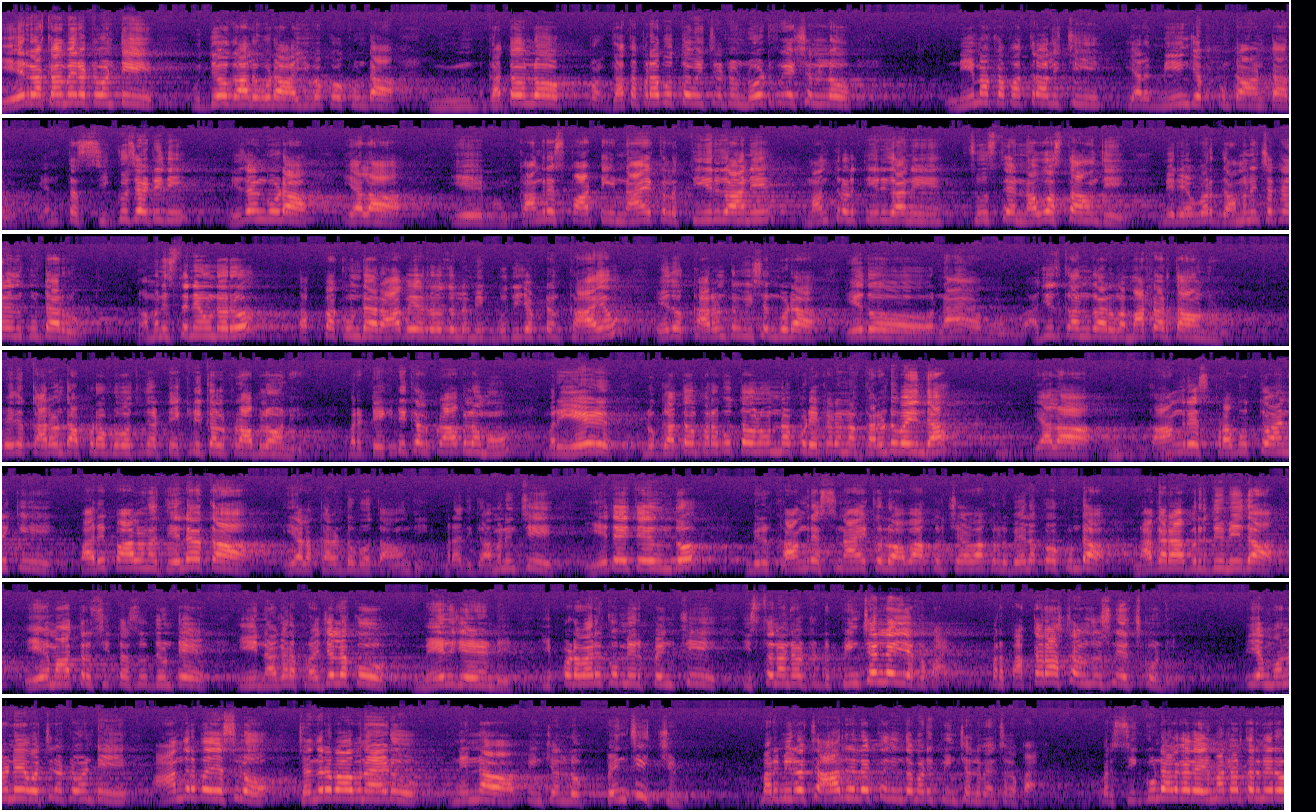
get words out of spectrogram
ఏ రకమైనటువంటి ఉద్యోగాలు కూడా ఇవ్వకోకుండా గతంలో గత ప్రభుత్వం ఇచ్చినటువంటి నోటిఫికేషన్లో నియామక పత్రాలు ఇచ్చి ఇలా మేం చెప్పుకుంటా అంటారు. ఎంత సిగ్గుచేటిది నిజం కూడా ఇలా ఈ కాంగ్రెస్ పార్టీ నాయకుల తీరు కానీ మంత్రుల తీరు కానీ చూస్తే నవ్వొస్తూ ఉంది. మీరు ఎవరు గమనించట్లేదు అనుకుంటారు. గమనిస్తూనే ఉన్నారు తప్పకుండా రాబోయే రోజుల్లో మీకు బుద్ధి చెప్పడం ఖాయం. ఏదో కరెంటు విషయం కూడా ఏదో నా అజీజ్ ఖాన్ గారు మాట్లాడుతూ ఉన్నాడు ఏదో కరెంటు అప్పుడప్పుడు వస్తుంది? టెక్నికల్ ప్రాబ్లం అని. మరి టెక్నికల్ ప్రాబ్లము మరి ఏ నువ్వు గత ప్రభుత్వంలో ఉన్నప్పుడు ఎక్కడన్నా కరెంటు పోయిందా? ఇలా కాంగ్రెస్ ప్రభుత్వానికి పరిపాలన తెలియక ఇవాళ కరెంటు పోతా ఉంది. మరి అది గమనించి ఏదైతే ఉందో మీరు కాంగ్రెస్ నాయకులు అవాకులు చేవాకులు వేలకోకుండా నగరాభివృద్ధి మీద ఏమాత్రం చిత్తశుద్ధి ఉంటే ఈ నగర ప్రజలకు మేలు చేయండి. ఇప్పటి వరకు మీరు పెంచి ఇస్తున్నటువంటి పింఛన్లే ఇవ్వకపోయి మరి పక్క రాష్ట్రాలను చూసి నేర్చుకోండి. ఇక మొన్ననే వచ్చినటువంటి ఆంధ్రప్రదేశ్లో చంద్రబాబు నాయుడు నిన్న పింఛన్లు పెంచి ఇచ్చిండు. మరి మీరు వచ్చి ఆరు నెలలు అయితే ఇంత మరి పింఛన్లు పెంచకపోయి మరి సిగ్గుండాలి కదా ఏం మాట్లాడతారు మీరు?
